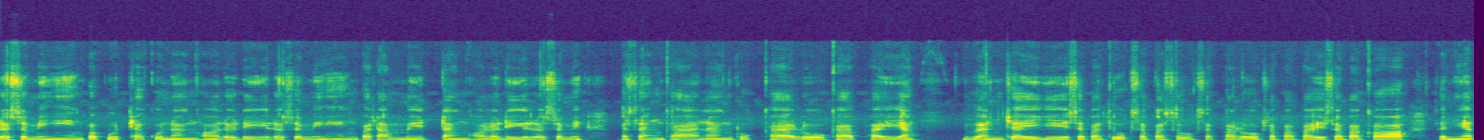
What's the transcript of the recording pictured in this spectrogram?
รัสมิงพระพุทธกุณังหอระลีรัสมิงพระธรรมเมตตังหอระลีรัสมิง สังฆานังทุกขาโลคาพายังวิวันใจเยสัพทุกสัพโศกสัพโรคสัพภัยสัพข้อเสนียด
